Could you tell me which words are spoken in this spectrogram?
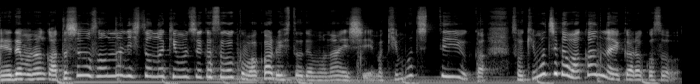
えー、でもなんか私もそんなに人の気持ちがすごくわかる人でもないし、まあ、気持ちっていうかそう気持ちがわかんないからこそ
